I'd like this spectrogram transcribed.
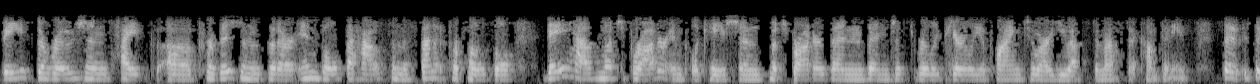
base erosion type uh, provisions that are in both the House and the Senate proposal, they have much broader implications, much broader than, than just really purely applying to our U.S. domestic companies. So, so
